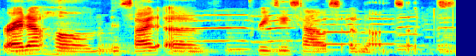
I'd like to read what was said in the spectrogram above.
right at home inside of Breezy's House of Nonsense.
